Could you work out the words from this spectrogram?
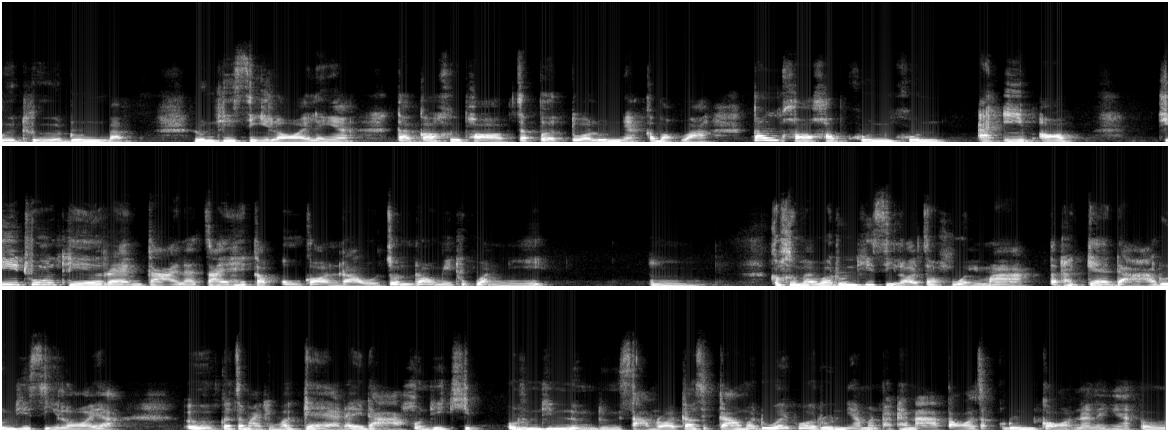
มือถือรุ่นแบบรุ่นที่สี่ร้อยอะไรเงี้ย แต่ก็คือพอจะเปิดตัวรุ่นเนี้ยก็บอกว่าต้องขอขอบคุณคุณอาอีฟออฟ ที่ทุ่มเทแรงกายและใจให้กับองค์กรเราจนเรามีทุกวันนี้ อืม ก็คือแม้ว่ารุ่นที่สี่ร้อยจะห่วยมาก แต่ถ้าแกด่ารุ่นที่สี่ร้อยอะ เออ ก็จะหมายถึงว่าแกได้ด่าคนที่คิดรุ่นที่หนึ่งถึงสามร้อยเก้าสิบเก้ามาด้วย เพราะว่ารุ่นนี้มันพัฒนาต่อจากรุ่นก่อนอะไรเงี้ย เออ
